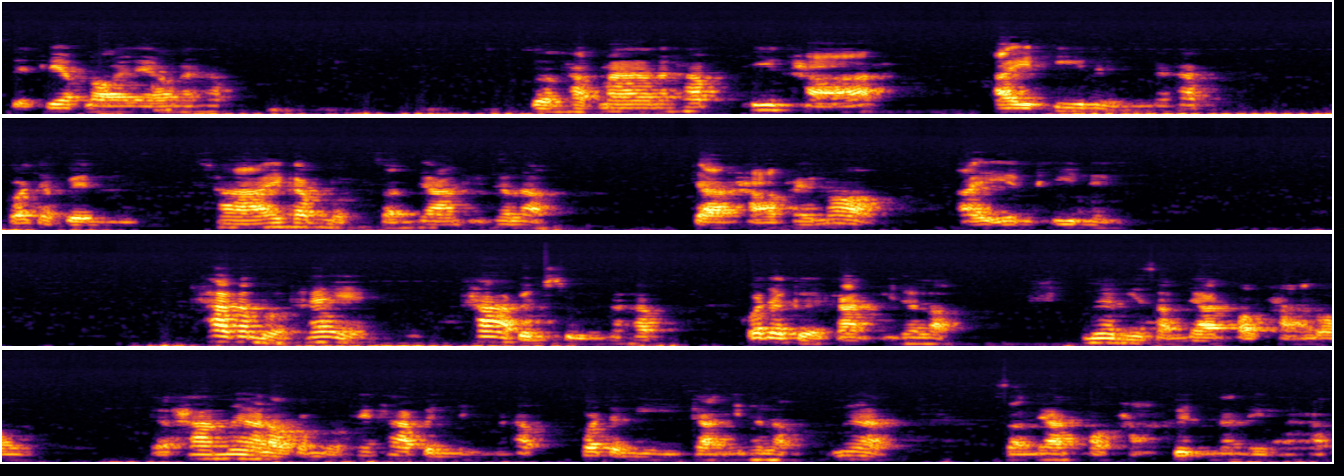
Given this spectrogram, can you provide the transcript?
เสร็จเรียบร้อยแล้วนะครับ ส่วนถัดมานะครับที่ขา IT 1นะครับ ก็จะเป็นใช้กำหนดสัญญาณอินเทอร์ลับจากขาภายนอก INT 1ถ้ากำหนดให้ค่าเป็นศูนย์นะครับ ก็จะเกิดการอินเทอร์ลับเมื่อมีสัญญาณขอบขาลง แต่ถ้าเมื่อเรากำหนดให้ค่าเป็นหนึ่งนะครับ ก็จะมีการอินเทอร์ลับเมื่อสัญญาณขอบขาขึ้นนั่นเองนะครับ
